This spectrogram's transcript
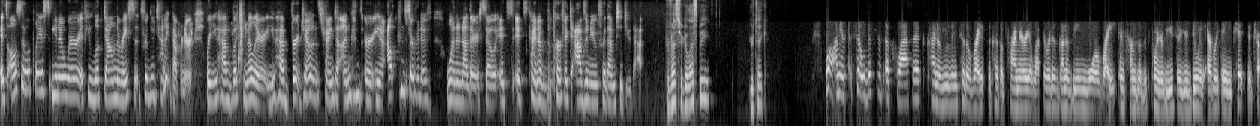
It's also a place, you know, where if you look down the race for lieutenant governor, where you have Butch Miller, you have Burt Jones trying to uncon or you know out conservative one another. So it's it's kind of the perfect avenue for them to do that. Professor Gillespie, your take? Well, I mean, so this is a classic kind of moving to the right because a primary electorate is going to be more right in terms of its point of view. So you're doing everything you can to try,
